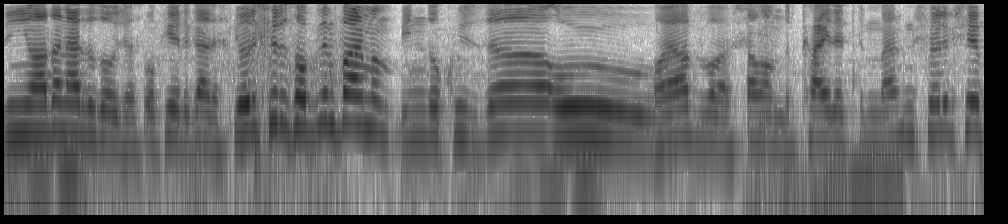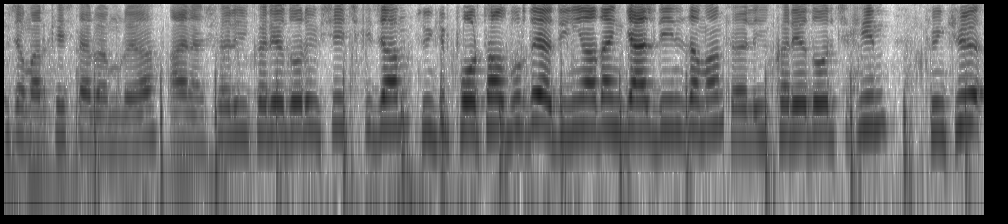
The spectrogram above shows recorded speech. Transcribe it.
Dünyada nerede doğacağız? Okuyorduk hadi. Görüşürüz Hoglin Farm'ım. 1900'a ooo bayağı bir var. Tamamdır kaydettim ben. Şimdi şöyle bir şey yapacağım arkadaşlar ben buraya. Aynen şöyle yukarıya doğru bir şey çıkacağım. Çünkü portal burada ya dünyadan geldiğin zaman şöyle yukarıya doğru çıkayım. Çünkü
